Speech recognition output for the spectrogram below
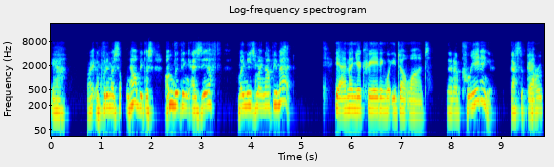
Yeah. Right? I'm putting myself in hell because I'm living as if my needs might not be met. Yeah, and then you're creating what you don't want. Then I'm creating it. That's the power yeah. of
